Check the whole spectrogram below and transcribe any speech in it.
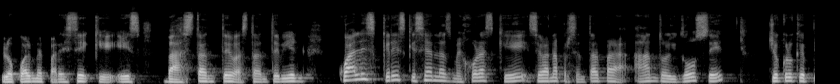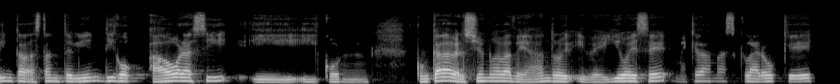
lo cual me parece que es bastante, bastante bien. ¿Cuáles crees que sean las mejoras que se van a presentar para Android 12? yo creo que pinta bastante bien. Digo, ahora sí, y, con, con, cada versión nueva de Android y de iOS, me queda más claro que,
